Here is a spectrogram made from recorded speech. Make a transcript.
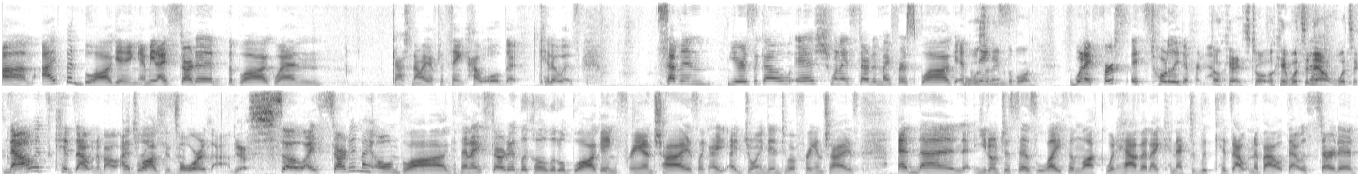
um, I've been blogging. I mean, I started the blog when, gosh, now I have to think how old that kiddo is. Seven years ago ish when I started my first blog. And What was the name of the blog? When I first, it's totally different now. Okay, so okay, what's it now? What's it Now it's Kids Out and About. I right, blog Kids for them. Yes. So I started my own blog. Then I started like a little blogging franchise. Like I, I joined into a franchise. And then, you know, just as life and luck would have it, I connected with Kids Out and About. That was started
